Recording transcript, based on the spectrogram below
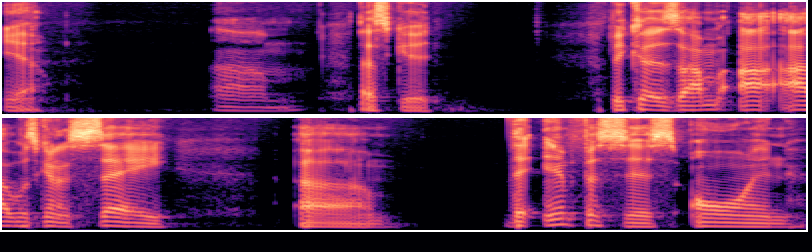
Yeah. um That's good. Because I'm I, I was gonna say um, the emphasis on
